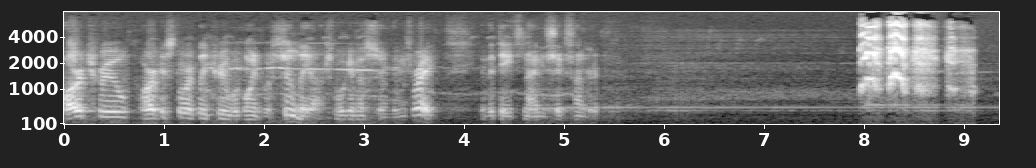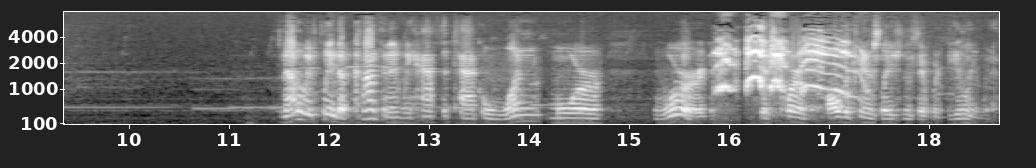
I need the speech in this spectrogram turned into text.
are true, are historically true, we're going to assume they are. So we're going to assume that he's right. And the date's 9600. Now that we've cleaned up continent, we have to tackle one more word that's part of all the translations that we're dealing with.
